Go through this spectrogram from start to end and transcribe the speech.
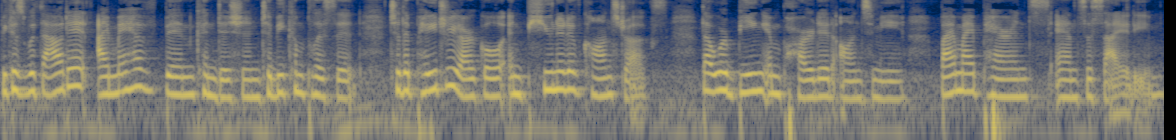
because without it, I may have been conditioned to be complicit to the patriarchal and punitive constructs that were being imparted onto me by my parents and society.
